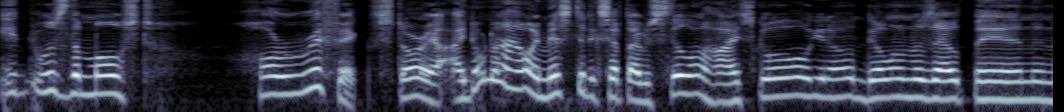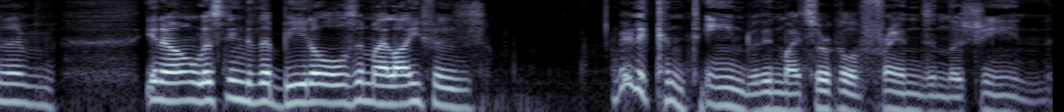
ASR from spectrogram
it was the most horrific story. I don't know how I missed it, except I was still in high school. You know, Dylan was out then, and I'm, you know, listening to the Beatles, and my life is really contained within my circle of friends in Lachine.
